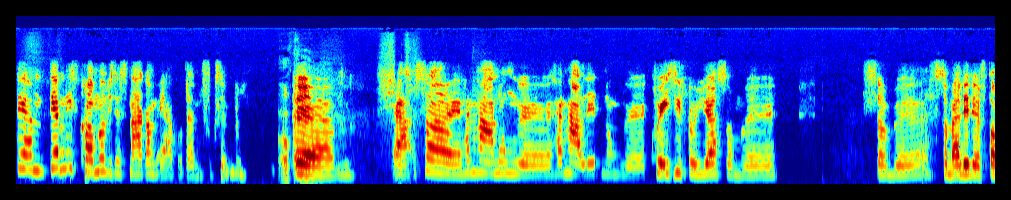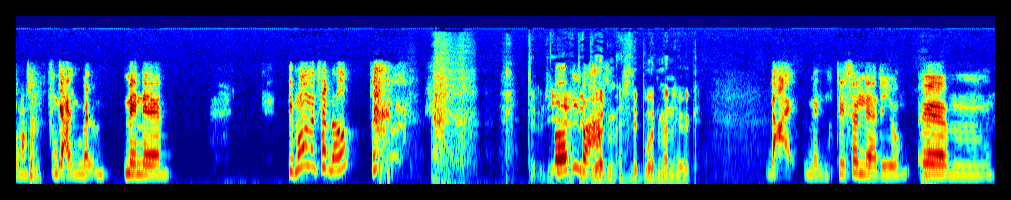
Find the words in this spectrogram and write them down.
det, er, det er mest kommet, hvis jeg snakker om Ergodan for eksempel. Okay. Øhm, ja, så øh, han har nogle, øh, han har lidt nogle øh, crazy følger, som, øh, som, øh, som er lidt efter mig en gang imellem. Men øh, det må man tage med. det, ja, det burde, det burde man jo ikke. Nej, men det sådan er det jo. Ja. Øhm,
